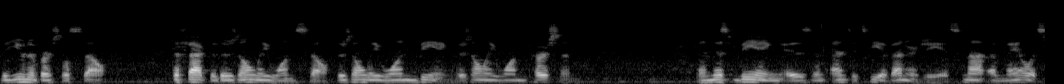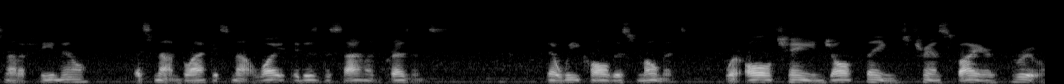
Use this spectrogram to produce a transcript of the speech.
the universal self the fact that there's only one self, there's only one being, there's only one person. And this being is an entity of energy. It's not a male, it's not a female, it's not black, it's not white. It is the silent presence that we call this moment, where all change, all things transpire through.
